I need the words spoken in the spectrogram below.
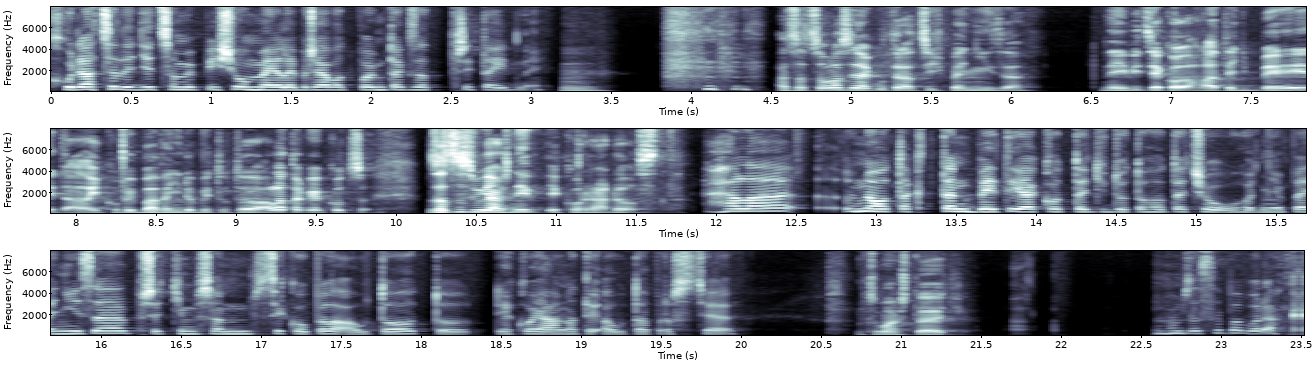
chudáci lidi, co mi píšou maily, protože já odpovím tak za tři týdny. Hmm. A za co vlastně jak utracíš peníze? Nejvíc, jako ale teď byt a jako vybavení do bytu toho, ale tak jako co, za co si uděláš nej, jako radost? Hele, no tak ten byt jako teď do toho tečou hodně peníze, předtím jsem si koupila auto, to jako já na ty auta prostě Co máš teď? Mám zase bavoráka,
